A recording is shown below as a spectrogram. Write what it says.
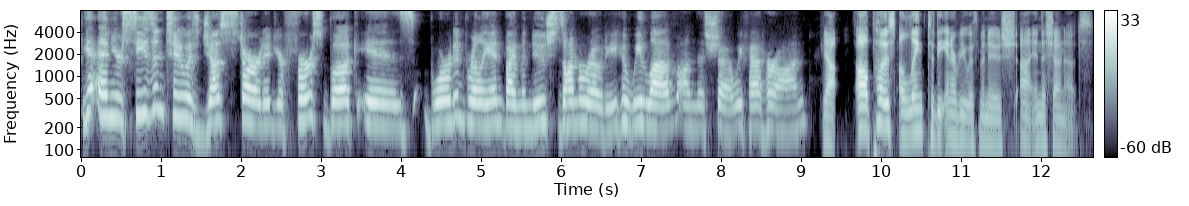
Yeah, and your season two has just started. Your first book is Bored and Brilliant by Manoush Zomorodi, who we love on this show. We've had her on. Yeah. I'll post a link to the interview with Manoush uh, in the show notes.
